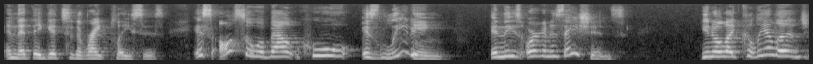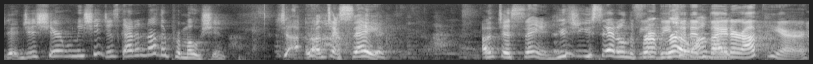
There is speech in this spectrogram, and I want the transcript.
and that they get to the right places. It's also about who is leading in these organizations. You know, like Kalila just shared with me, she just got another promotion. I'm just saying. I'm just saying. You, you sat on the front we, we row. We should invite like, her up here.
